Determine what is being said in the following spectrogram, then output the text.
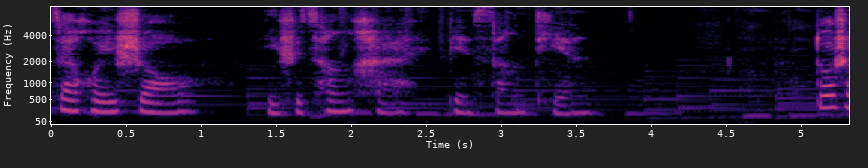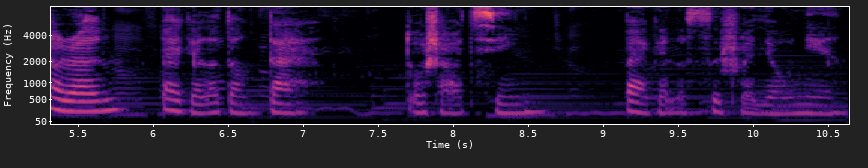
再回首，已是沧海变桑田。多少人败给了等待，多少情败给了似水流年。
